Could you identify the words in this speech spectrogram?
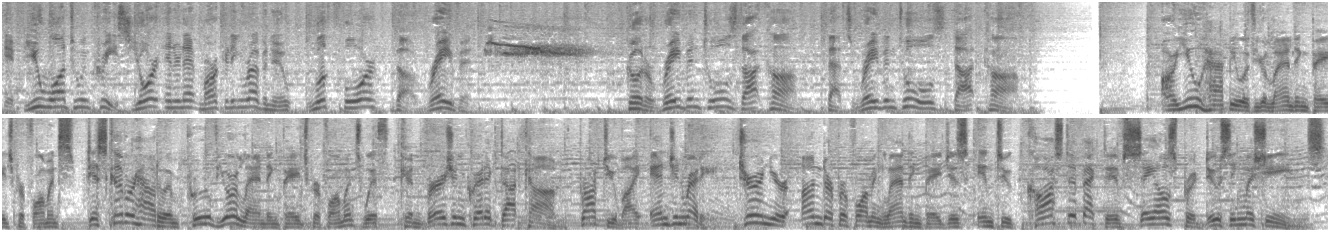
If you want to increase your internet marketing revenue, look for the Raven. Go to raventools.com. That's raventools.com. Are you happy with your landing page performance? Discover how to improve your landing page performance with conversioncritic.com. Brought to you by Engine Ready. Turn your underperforming landing pages into cost effective sales producing machines.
